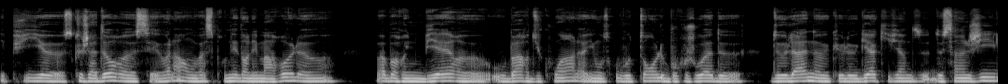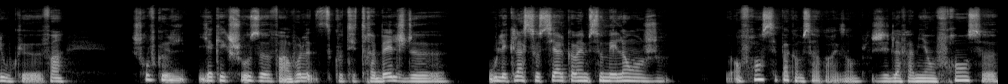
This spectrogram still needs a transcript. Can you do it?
Et puis, ce que j'adore, c'est voilà, on va se promener dans les Marolles, on va boire une bière au bar du coin là, et on trouve autant le bourgeois de de l'âne que le gars qui vient de, Saint-Gilles ou que, enfin, je trouve qu'il y a quelque chose, enfin voilà, ce côté très belge de où les classes sociales quand même se mélangent. En France, c'est pas comme ça, par exemple. J'ai de la famille en France, euh,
